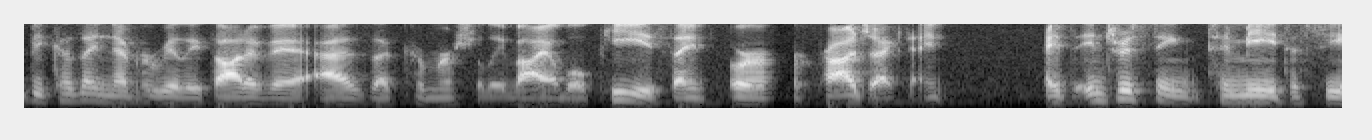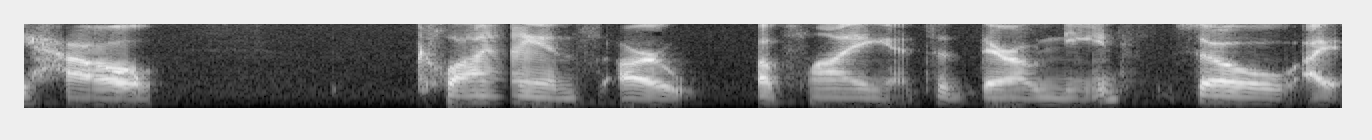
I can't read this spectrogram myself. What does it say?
because I never really thought of it as a commercially viable piece I, or project, I, it's interesting to me to see how clients are applying it to their own needs. So I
